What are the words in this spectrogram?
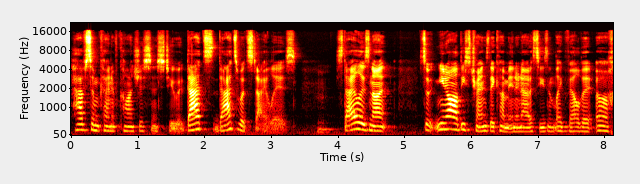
have some kind of consciousness to it, that's that's what style is. Mm-hmm. Style is not so you know all these trends they come in and out of season like velvet. Ugh,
